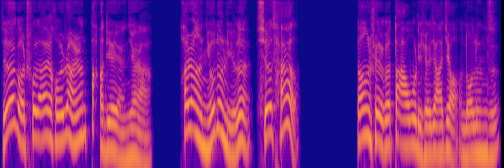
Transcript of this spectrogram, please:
结果出来以后让人大跌眼镜啊！他让牛顿理论歇菜了。当时有个大物理学家叫罗伦兹，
